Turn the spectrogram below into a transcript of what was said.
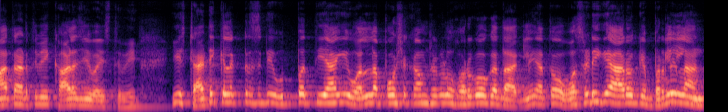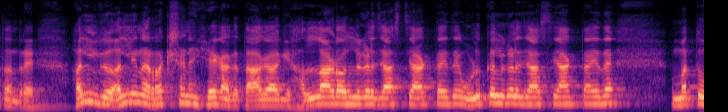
ಮಾತಾಡ್ತೀವಿ, ಕಾಳಜಿ ವಹಿಸ್ತೀವಿ. ಈ ಸ್ಟ್ಯಾಟಿಕ್ ಎಲೆಕ್ಟ್ರಿಸಿಟಿ ಉತ್ಪತ್ತಿಯಾಗಿ ಎಲ್ಲ ಪೋಷಕಾಂಶಗಳು ಹೊರಗೋಗೋದಾಗಲಿ ಅಥವಾ ಒಸಡಿಗೆ ಆರೋಗ್ಯ ಬರಲಿಲ್ಲ ಅಂತಂದರೆ ಹಲ್ಲು ಹಲ್ಲಿನ ರಕ್ಷಣೆ ಹೇಗಾಗುತ್ತೆ? ಹಾಗಾಗಿ ಹಲ್ಲಾಡೋ ಹಲ್ಲುಗಳು ಜಾಸ್ತಿ ಆಗ್ತಾ ಇದೆ, ಉಳುಕಲ್ಲುಗಳು ಜಾಸ್ತಿ ಆಗ್ತಾ ಇದೆ. ಮತ್ತು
